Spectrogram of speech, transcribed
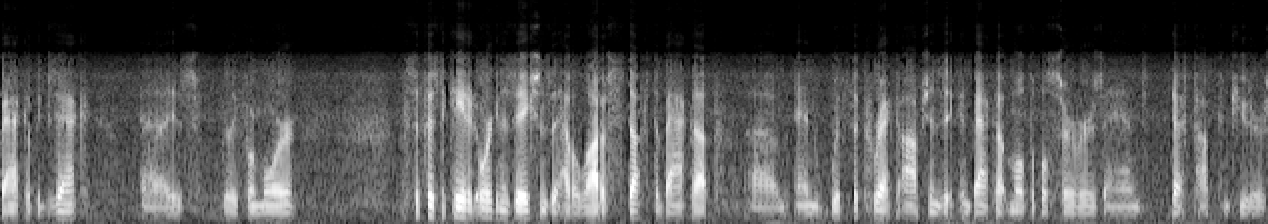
Backup Exec uh, is really for more sophisticated organizations that have a lot of stuff to back up. Um, and with the correct options, it can back up multiple servers and desktop computers.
